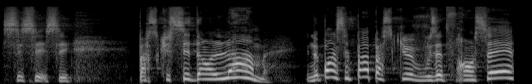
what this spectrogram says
C'est parce que c'est dans l'homme. Ne pensez pas parce que vous êtes français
